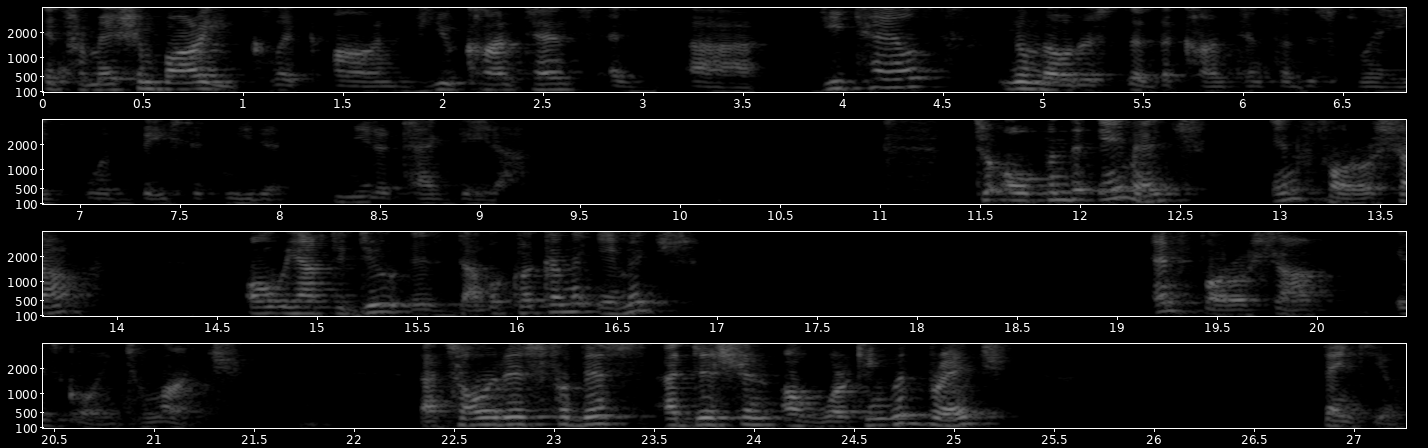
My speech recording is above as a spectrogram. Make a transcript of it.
information bar, you click on View Contents as uh, Details, you'll notice that the contents are displayed with basic meta, meta tag data. To open the image in Photoshop, all we have to do is double click on the image and Photoshop is going to launch. That's all it is for this edition of Working with Bridge. Thank you.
